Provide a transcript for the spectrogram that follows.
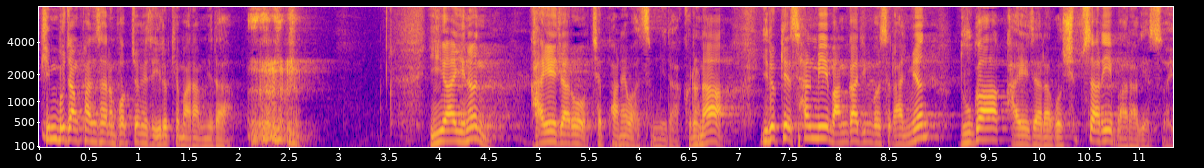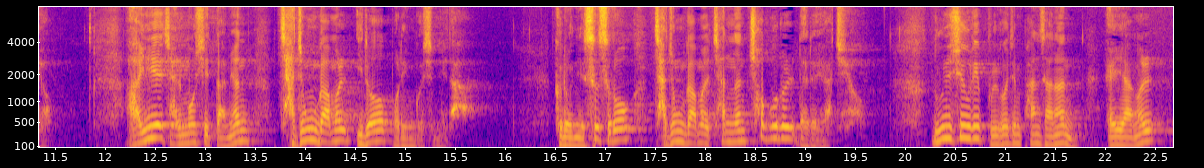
김 부장 판사는 법정에서 이렇게 말합니다. 이 아이는 가해자로 재판에 왔습니다. 그러나 이렇게 삶이 망가진 것을 알면 누가 가해자라고 쉽사리 말하겠어요. 아이의 잘못이 있다면 자존감을 잃어버린 것입니다. 그러니 스스로 자존감을 찾는 처분을 내려야지요. 눈시울이 붉어진 판사는 A양을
